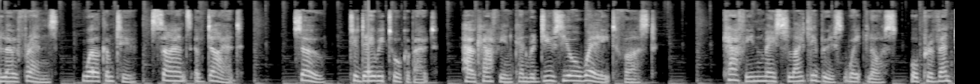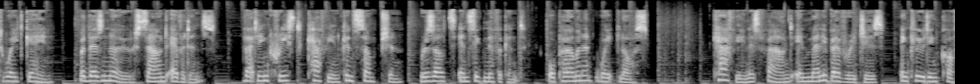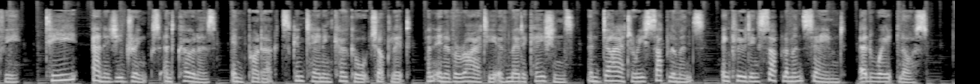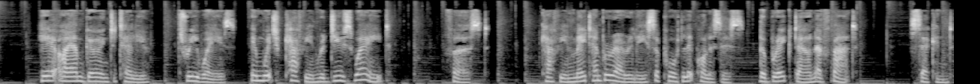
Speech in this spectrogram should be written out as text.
Hello friends, welcome to Science of Diet. So, today we talk about how caffeine can reduce your weight fast. Caffeine may slightly boost weight loss or prevent weight gain, but there's no sound evidence that increased caffeine consumption results in significant or permanent weight loss. Caffeine is found in many beverages, including coffee, tea, energy drinks and colas, in products containing cocoa or chocolate, and in a variety of medications and dietary supplements, including supplements aimed at weight loss. Here I am going to tell you three ways in which caffeine reduce weight. First, caffeine may temporarily support lipolysis, the breakdown of fat. Second,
